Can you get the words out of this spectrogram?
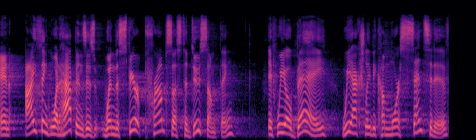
And i think what happens is when the spirit prompts us to do something if we obey we actually become more sensitive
